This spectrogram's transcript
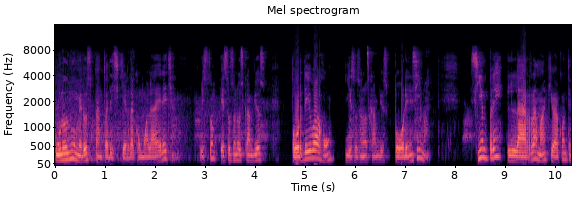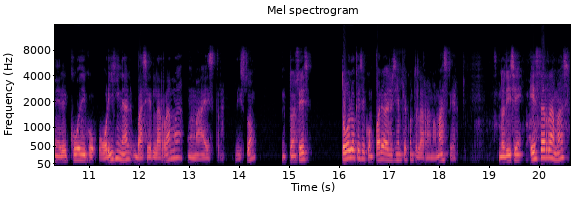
unos números tanto a la izquierda como a la derecha. Listo estos son los cambios por debajo y estos son los cambios por encima. Siempre la rama que va a contener el código original va a ser la rama maestra. Listo entonces todo lo que se compare va a ser siempre contra la rama master. Nos dice, estas ramas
